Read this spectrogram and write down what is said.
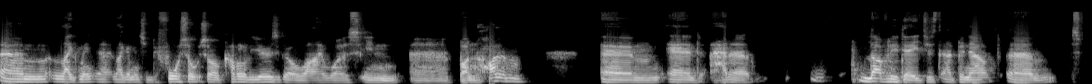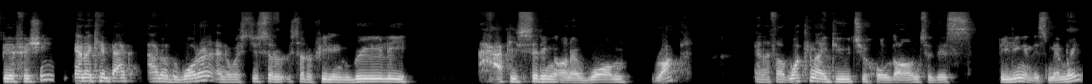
um, like uh, like I mentioned before. So so a couple of years ago, I was in uh, Bornholm, um, and I had a lovely day. Just I'd been out um, spearfishing, and I came back out of the water, and I was just sort of sort of feeling really happy sitting on a warm rock. And I thought, what can I do to hold on to this feeling and this memory?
